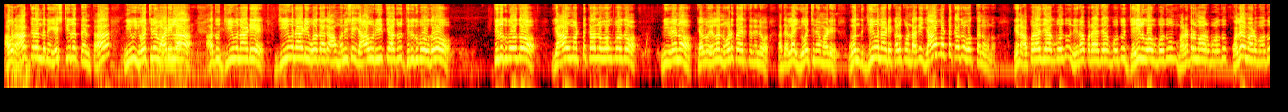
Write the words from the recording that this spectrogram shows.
ಅವರ ಆಕ್ರಂದನೆ ಎಷ್ಟಿರುತ್ತೆ ಅಂತ ನೀವು ಯೋಚನೆ ಮಾಡಿಲ್ಲ. ಅದು ಜೀವನಾಡಿ ಜೀವನಾಡಿ ಹೋದಾಗ ಆ ಮನುಷ್ಯ ಯಾವ ರೀತಿ ಆದರೂ ತಿರುಗಬಹುದು. ತಿರುಗಬಹುದು. ಯಾವ ಮಟ್ಟಕ್ಕಾದರೂ ಹೋಗ್ಬೋದು. ನೀವೇನೋ ಕೆಲವು ಎಲ್ಲ ನೋಡ್ತಾ ಇರ್ತೀನಿ ನೀವು. ಅದೆಲ್ಲ ಯೋಚನೆ ಮಾಡಿ. ಒಂದು ಜೀವನಾಡಿ ಕಳ್ಕೊಂಡಾಗ ಯಾವ ಮಟ್ಟಕ್ಕಾದರೂ ಹೋಗ್ತಾನೆ ಅವನು. ಏನು ಅಪರಾಧಿ ಆಗ್ಬೋದು, ನಿರಪರಾಧಿ ಆಗ್ಬೋದು, ಜೈಲಿಗೆ ಹೋಗ್ಬೋದು, ಮರ್ಡರ್ ಮಾಡ್ಬೋದು ಕೊಲೆ ಮಾಡ್ಬೋದು.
